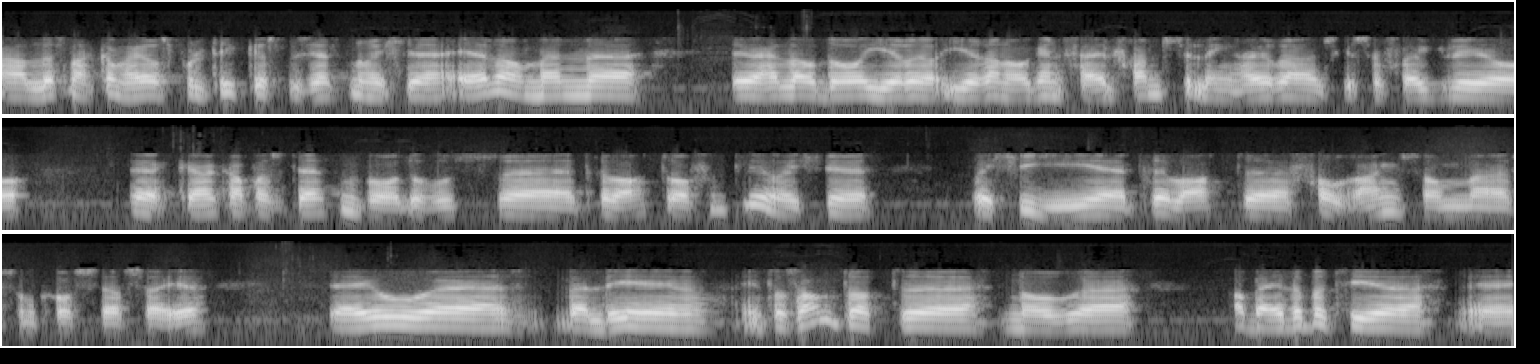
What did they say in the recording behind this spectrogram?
alle snakker om Høyres politikk, og spesielt når vi ikke er der. Men uh, det er jo heller da gir, gir en òg en feil fremstilling. Høyre ønsker selvfølgelig å øke kapasiteten både hos private og offentlige, og ikke, og ikke gi privat forrang, som, som Kåss her sier. Det er jo eh, veldig interessant at eh, når eh, Arbeiderpartiet eh,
